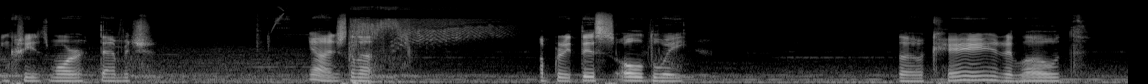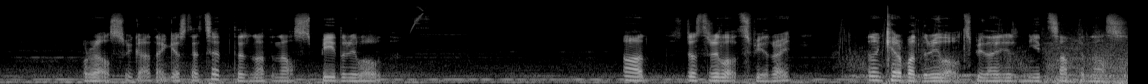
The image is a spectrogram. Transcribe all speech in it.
increase more damage. Yeah, I'm just gonna upgrade this all the way. Okay, reload. What else we got? I guess that's it. There's nothing else. Speed reload. Oh, just reload speed, right? I don't care about the reload speed, I just need something else.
